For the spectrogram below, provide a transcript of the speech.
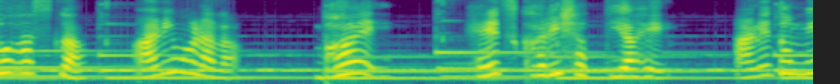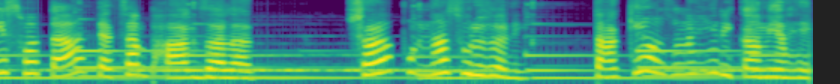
तो हसला आणि म्हणाला भय हेच खरी शक्ती आहे. आणि तुम्ही स्वतः त्याचा भाग झालात. शाळा पुन्हा सुरू झाली. टाकी अजूनही रिकामी आहे.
